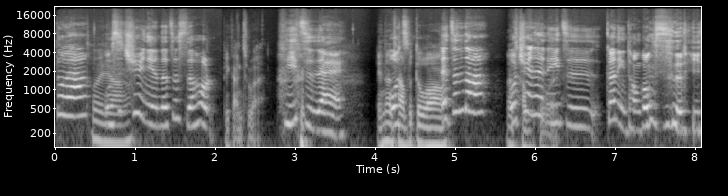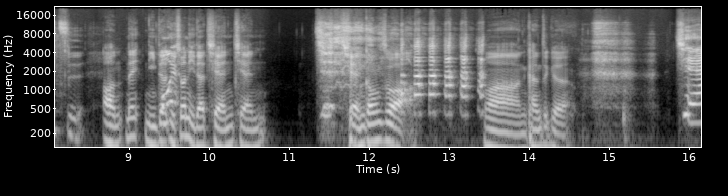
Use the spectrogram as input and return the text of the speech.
对啊，我是去年的这时候被赶出来离职哎，哎那差不多啊，哎真的啊，我去年离职跟你同公司的离职哦，那你的你说你的前前 前工作。哇，你看这个钱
